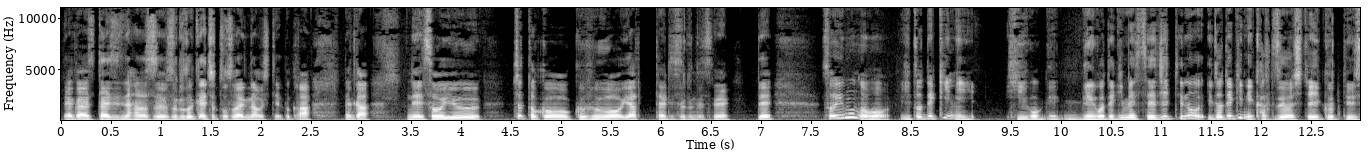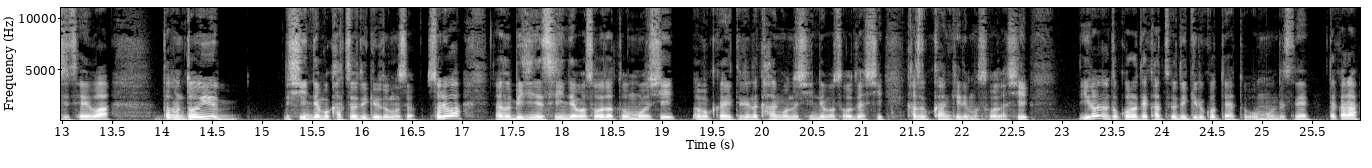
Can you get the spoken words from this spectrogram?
なんか大切な話をするときはちょっと座り直してとか、なんか、ね、そういう、ちょっとこう、工夫をやったりするんですね。で、そういうものを意図的に、非語言語的メッセージっていうのを意図的に活用していくっていう姿勢は、多分どういうシーンでも活用できると思うんですよ。それは、あの、ビジネスシーンでもそうだと思うし、僕が言ってるような看護のシーンでもそうだし、家族関係でもそうだし、いろんなところで活用できることやと思うんですね。だから、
